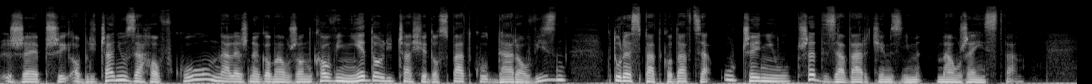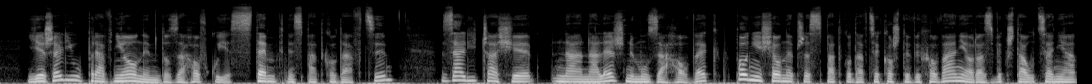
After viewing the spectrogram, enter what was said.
że przy obliczaniu zachowku należnego małżonkowi nie dolicza się do spadku darowizn, które spadkodawca uczynił przed zawarciem z nim małżeństwa. Jeżeli uprawnionym do zachowku jest wstępny spadkodawcy, zalicza się na należny mu zachowek poniesione przez spadkodawcę koszty wychowania oraz wykształcenia,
